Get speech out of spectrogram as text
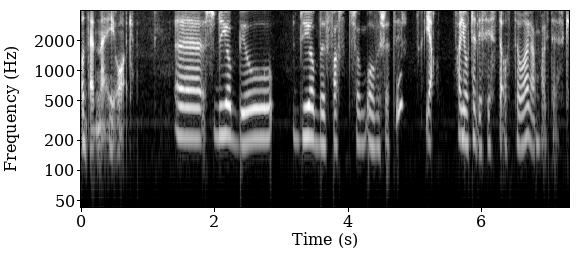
og denne i år. Eh, så du jobber jo du jobber fast som oversetter? Ja. Har gjort det de siste åtte årene, faktisk.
